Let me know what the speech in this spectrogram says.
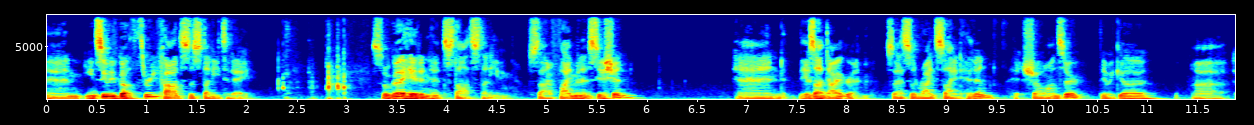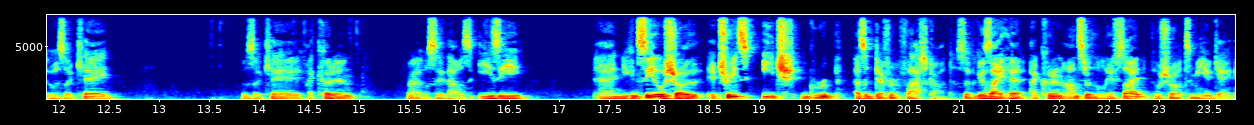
and you can see we've got three cards to study today. So go ahead and hit Start Studying. Start a five minute session, and there's our diagram. So that's the right side hidden. Hit Show Answer. There we go. Uh, it was okay. It was okay. I couldn't. Right, we'll say that was easy. And you can see it'll show that it treats each group as a different flashcard. So because I hit, I couldn't answer the left side, it'll show it to me again.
